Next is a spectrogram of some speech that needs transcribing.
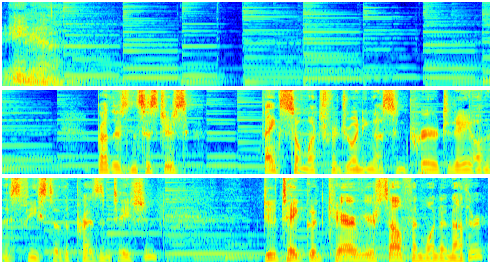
Amen. Brothers and sisters, thanks so much for joining us in prayer today on this Feast of the Presentation. Do take good care of yourself and one another,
